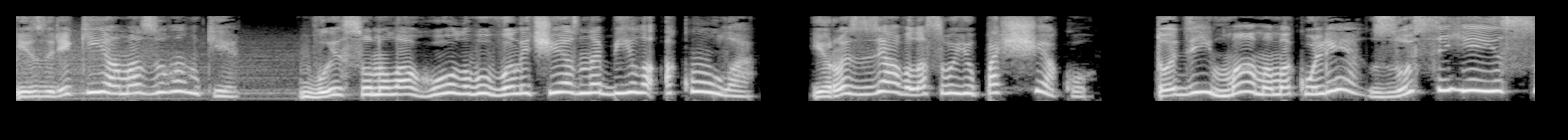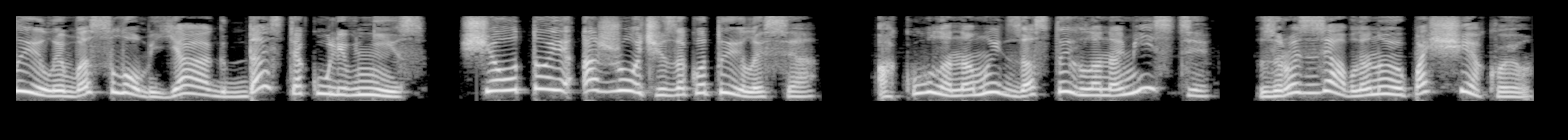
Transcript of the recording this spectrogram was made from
із ріки Амазонки висунула голову величезна біла акула і роззявила свою пащеку. Тоді мама Макуле з усієї сили веслом як дасть акулі в ніс, що у тої аж очі закотилися. Акула на мить застигла на місці з роззявленою пащекою,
